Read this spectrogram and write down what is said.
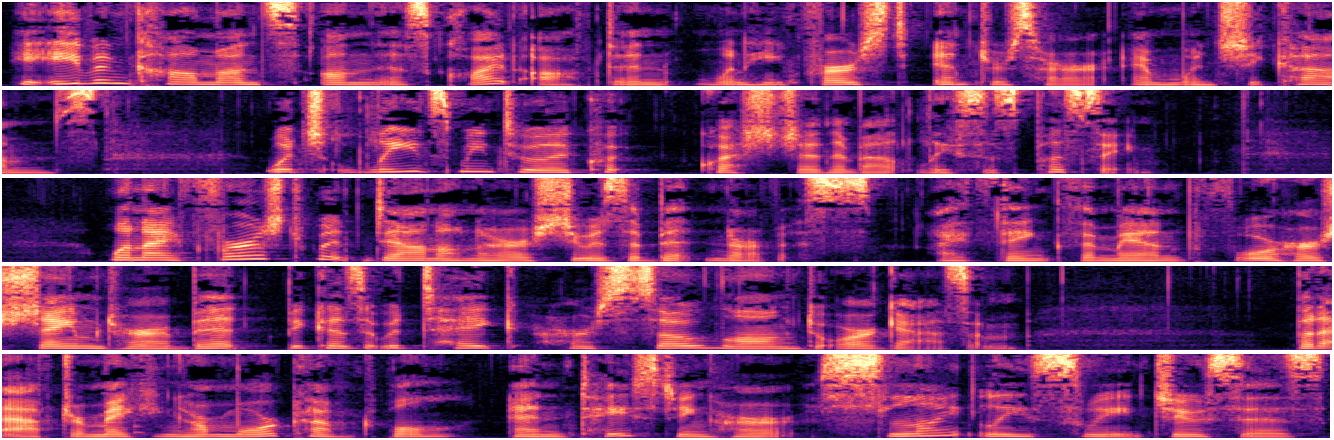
He even comments on this quite often when he first enters her and when she comes, which leads me to a quick question about Lisa's pussy. When I first went down on her, she was a bit nervous. I think the man before her shamed her a bit because it would take her so long to orgasm. But after making her more comfortable and tasting her slightly sweet juices,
